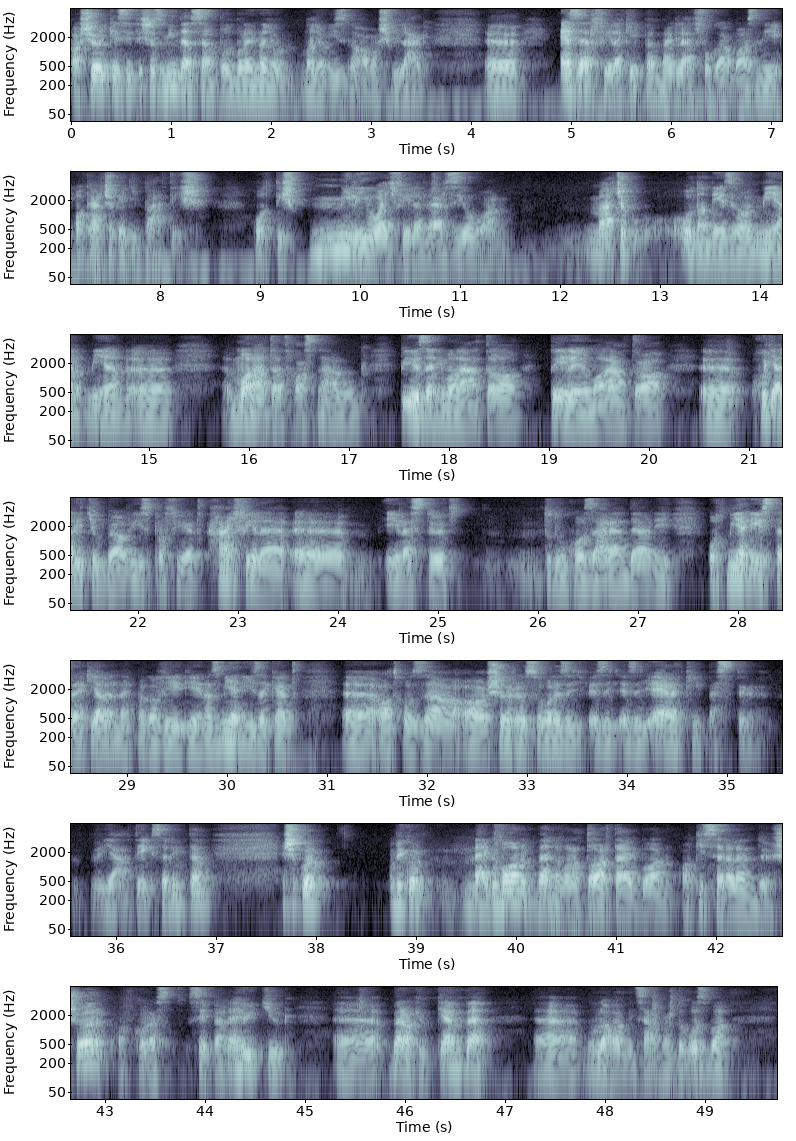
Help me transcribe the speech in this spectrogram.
a, sörkészítés az minden szempontból egy nagyon, nagyon izgalmas világ. Ezerféleképpen meg lehet fogalmazni, akár csak egy ipát is. Ott is millió egyféle verzió van már csak onnan nézve, hogy milyen, milyen malátát használunk. Pilzeni maláta, pélél maláta, hogy állítjuk be a vízprofilt, hányféle élesztőt tudunk hozzárendelni, ott milyen észterek jelennek meg a végén, az milyen ízeket ad hozzá a sörhöz, szóval ez egy, ez egy, ez egy elképesztő játék szerintem. És akkor amikor megvan, benne van a tartályban a kiszerelendő sör, akkor azt szépen lehűtjük, eh, berakjuk kembe, 0,33-as eh, dobozba,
